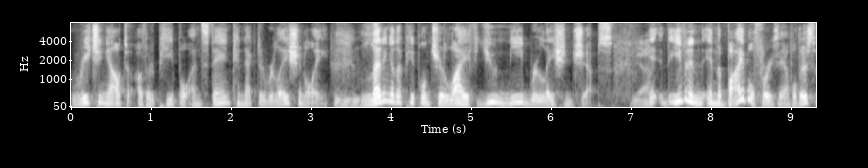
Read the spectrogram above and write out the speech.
reaching out to other people and staying connected relationally. Letting other people into your life, you need relationships. Yeah. It- even in, in the Bible, for example, there's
